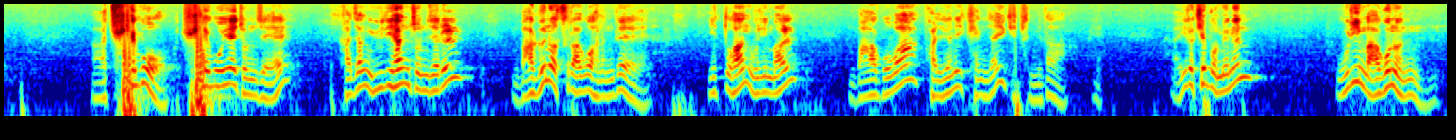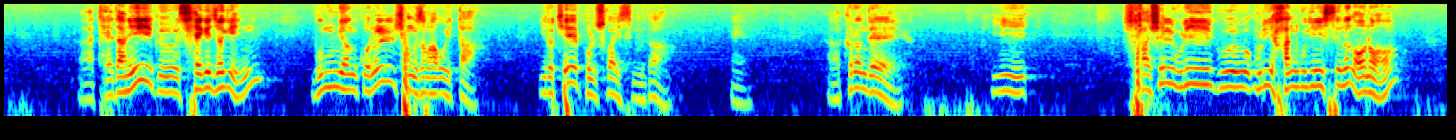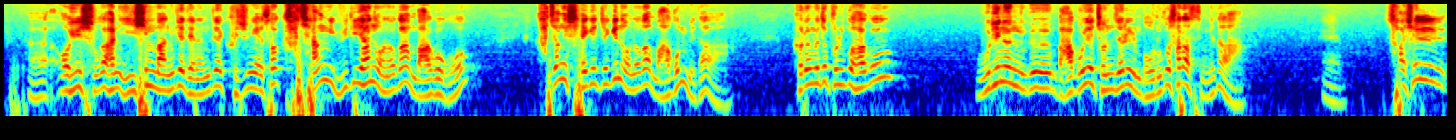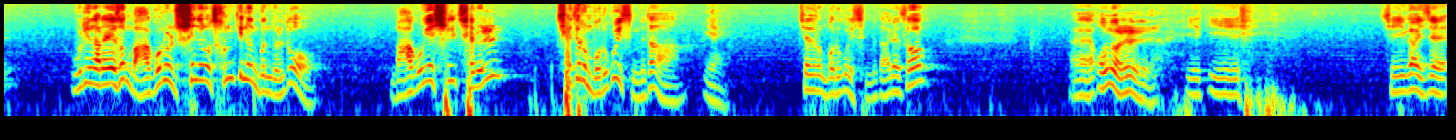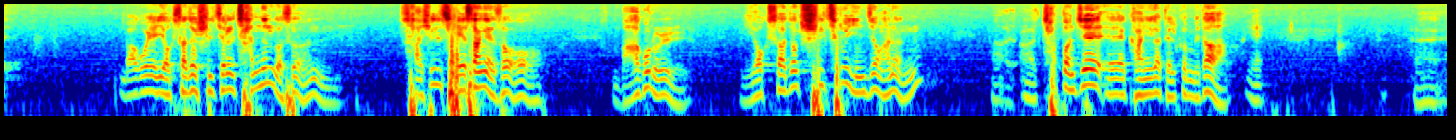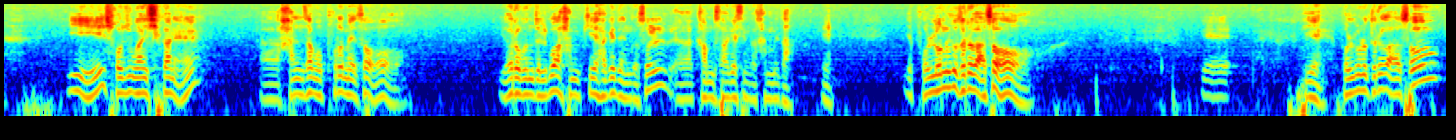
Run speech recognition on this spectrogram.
아, 최고 최고의 존재 가장 위대한 존재를 마그너스라고 하는데 이 또한 우리말 마고와 관련이 굉장히 깊습니다. 예. 아, 이렇게 보면은 우리 마고는 아, 대단히 그 세계적인 문명권을 형성하고 있다. 이렇게 볼 수가 있습니다. 예. 아, 그런데 이 사실 우리 그 우리 한국인이 쓰는 언어 아, 어휘수가 한 20만 개 되는데 그 중에서 가장 위대한 언어가 마고고 가장 세계적인 언어가 마고입니다. 그럼에도 불구하고 우리는 그 마고의 존재를 모르고 살았습니다. 예. 사실 우리나라에서 마고를 신으로 섬기는 분들도 마고의 실체를 제대로 모르고 있습니다. 예. 제대로 모르고 있습니다. 그래서 에, 오늘 이, 이 저희가 이제 마고의 역사적 실체를 찾는 것은 사실 세상에서 마고를 역사적 실체로 인정하는 아, 아, 첫 번째 강의가 될 겁니다. 예. 이 소중한 시간에 아, 한사모 포럼에서 여러분들과 함께 하게 된 것을 어, 감사하게 생각합니다. 예. 본론으로 들어가서 예, 예, 본론으로 들어가서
